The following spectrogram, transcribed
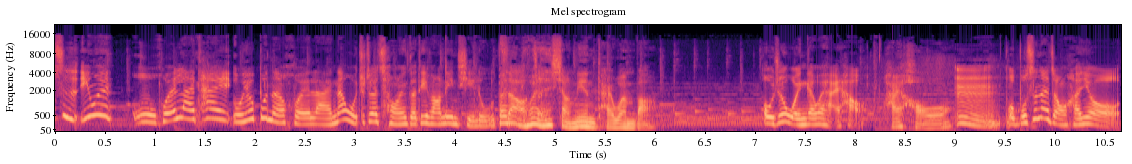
是因为我回来太，我又不能回来，那我就在同一个地方另起炉灶。但是你会很想念台湾吧？我觉得我应该会还好，还好哦。嗯，我不是那种很有，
